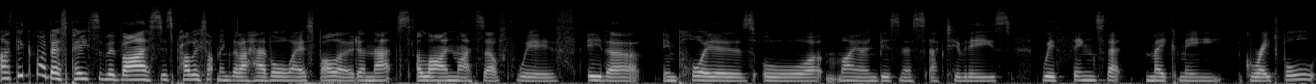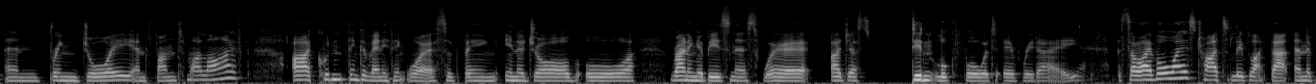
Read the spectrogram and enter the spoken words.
I think my best piece of advice is probably something that I have always followed, and that's align myself with either employers or my own business activities with things that make me grateful and bring joy and fun to my life. I couldn't think of anything worse of being in a job or running a business where I just didn't look forward to every day. Yeah. So I've always tried to live like that, and if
